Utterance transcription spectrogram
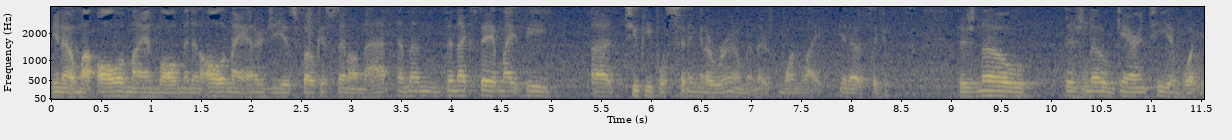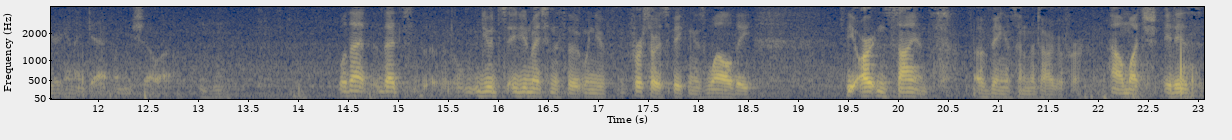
you know, my, all of my involvement and all of my energy is focused in on that. And then the next day it might be uh, two people sitting in a room and there's one light. You know, it's like it's, there's no there's no guarantee of what you're going to get when you show up. Well, that that's you you mentioned this when you first started speaking as well the the art and science of being a cinematographer. How much it is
